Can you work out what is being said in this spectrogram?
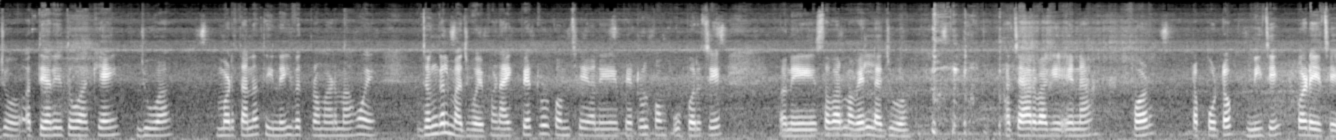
જો, અત્યારે તો આ ક્યાંય જોવા મળતા નથી. નહીવત પ્રમાણમાં હોય. જંગલમાં જ હોય. પણ આ એક પેટ્રોલ પંપ છે અને પેટ્રોલ પંપ ઉપર છે. અને સવારમાં વહેલા જુઓ. આ ચાર વાગે એના ફળ ટપોટપ નીચે પડે છે.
